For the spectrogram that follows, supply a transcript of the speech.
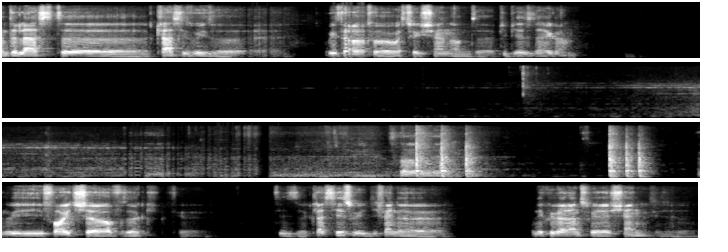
And the last uh, class is with uh, without a restriction on the PBS diagram. So we, for each of the these classes, we define a, an equivalence relation. Uh,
